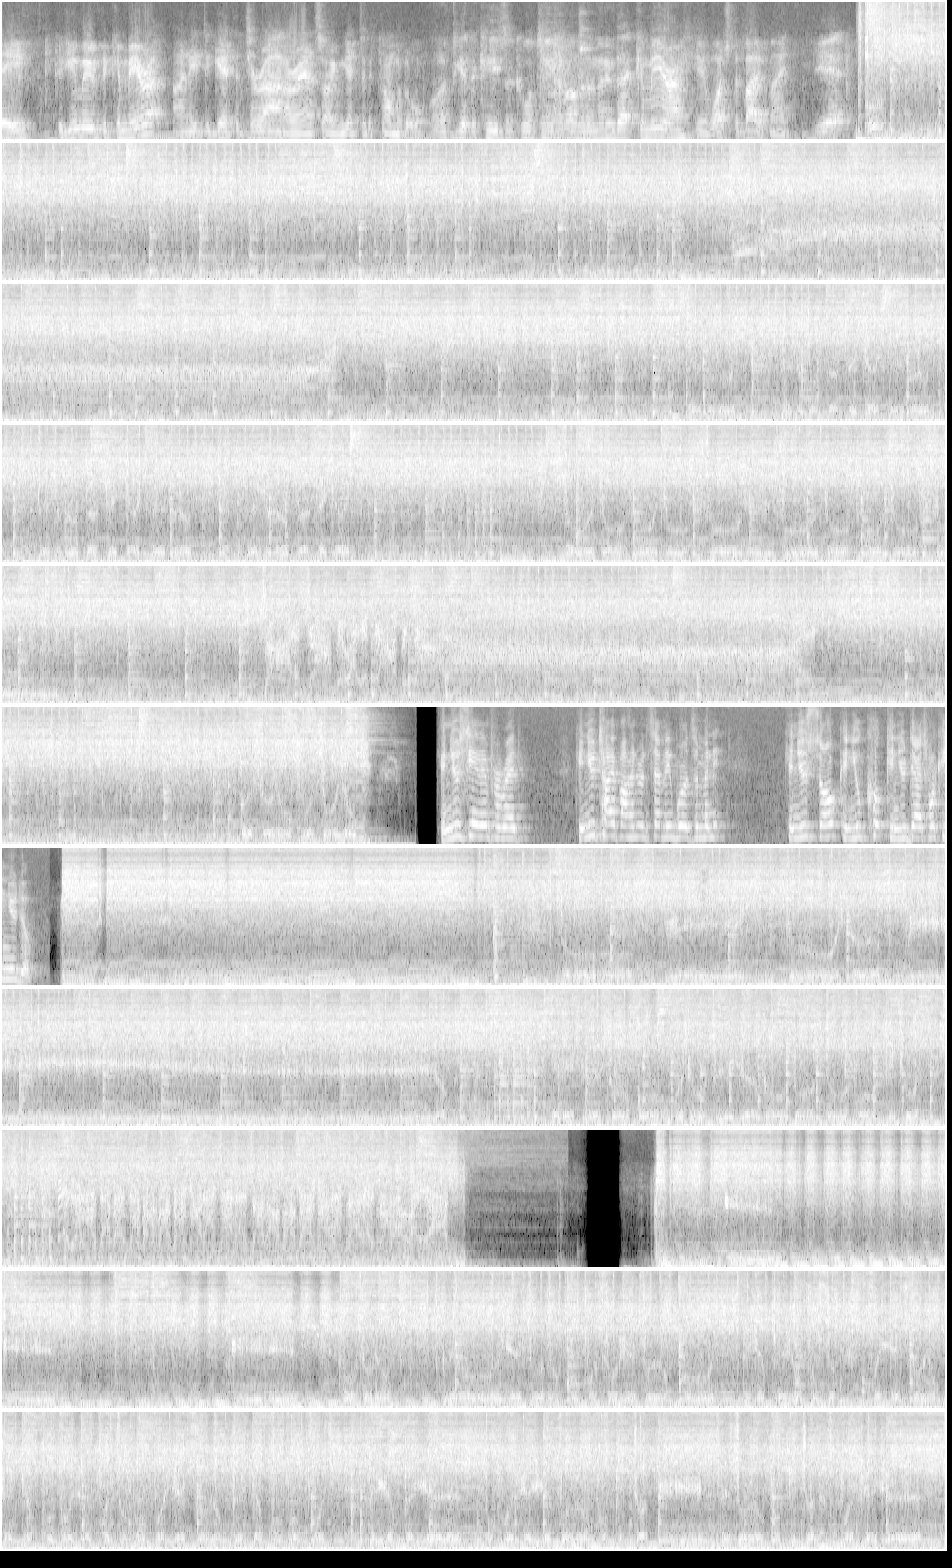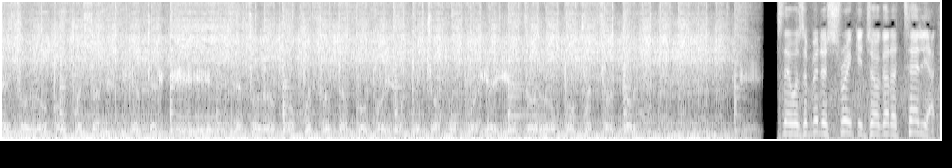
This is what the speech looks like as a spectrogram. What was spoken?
Steve, could you move the Camira? I need to get the Torana out so I can get to the Commodore. I'll have to get the keys to the Cortina, but I'm going to move that Camira. Yeah, watch the boat, mate. Yeah. See an infrared? Can you type 170 words a minute? Can you sew? Can you cook? Can you dance? What can you do? There was a bit of shrinkage, i got to tell you.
